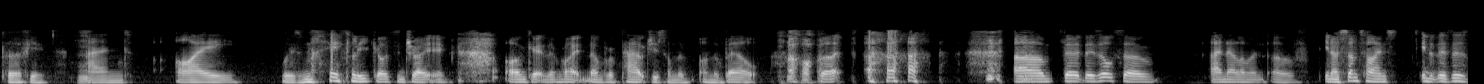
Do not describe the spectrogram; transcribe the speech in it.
purview, mm. and I was mainly concentrating on getting the right number of pouches on the on the belt. But um, there, there's also an element of you know sometimes you know there's, there's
